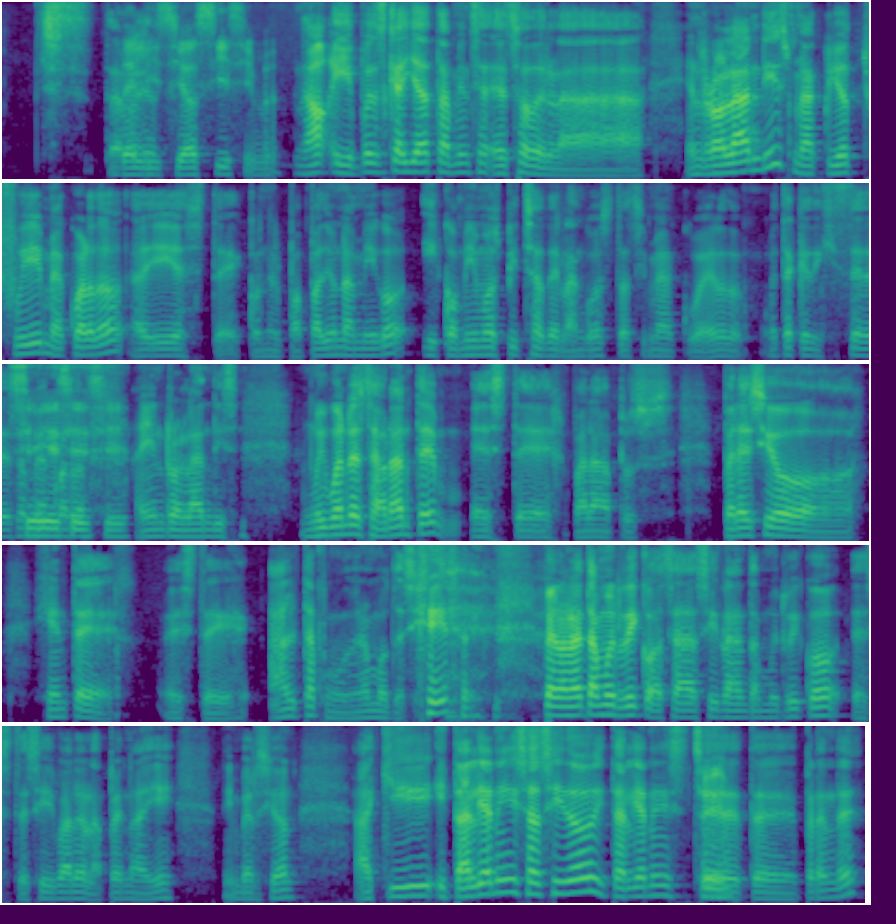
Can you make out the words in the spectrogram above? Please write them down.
Deliciosísima. No, y pues es que allá también se- eso de la... En Rolandis, me, yo fui, me acuerdo, ahí este, con el papá de un amigo y comimos pizza de langosta, sí me acuerdo. Ahorita que dijiste de eso me Sí, acuerdo. sí, sí. Ahí en Rolandis. Muy buen restaurante, este, para pues precio gente este alta, como podríamos decir. Pero la neta muy rico, o sea, sí la neta muy rico, este sí vale la pena ahí la inversión. Aquí Italianis ha sido, Italianis te, Sí. te prende.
